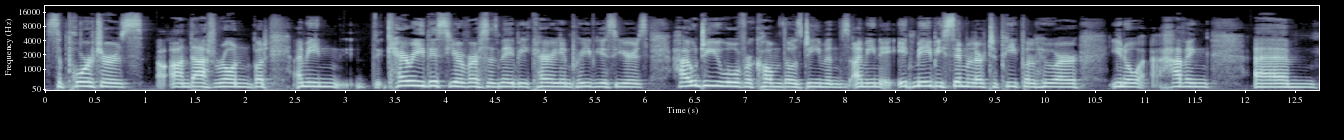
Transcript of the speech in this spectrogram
supporters on that run. But I mean, Kerry this year versus maybe Kerry in previous years, how do you overcome those demons? I mean, it, it may be similar to people who are, you know, having. Um,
